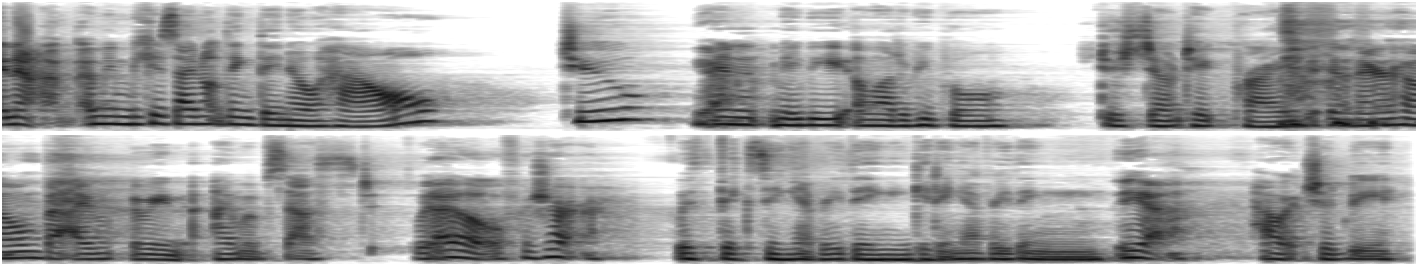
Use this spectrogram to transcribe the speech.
And I, I mean because I don't think they know how to, Yeah. and maybe a lot of people just don't take pride in their home. But I, I mean, I'm obsessed with Oh, for sure. with fixing everything and getting everything Yeah. how it should be.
